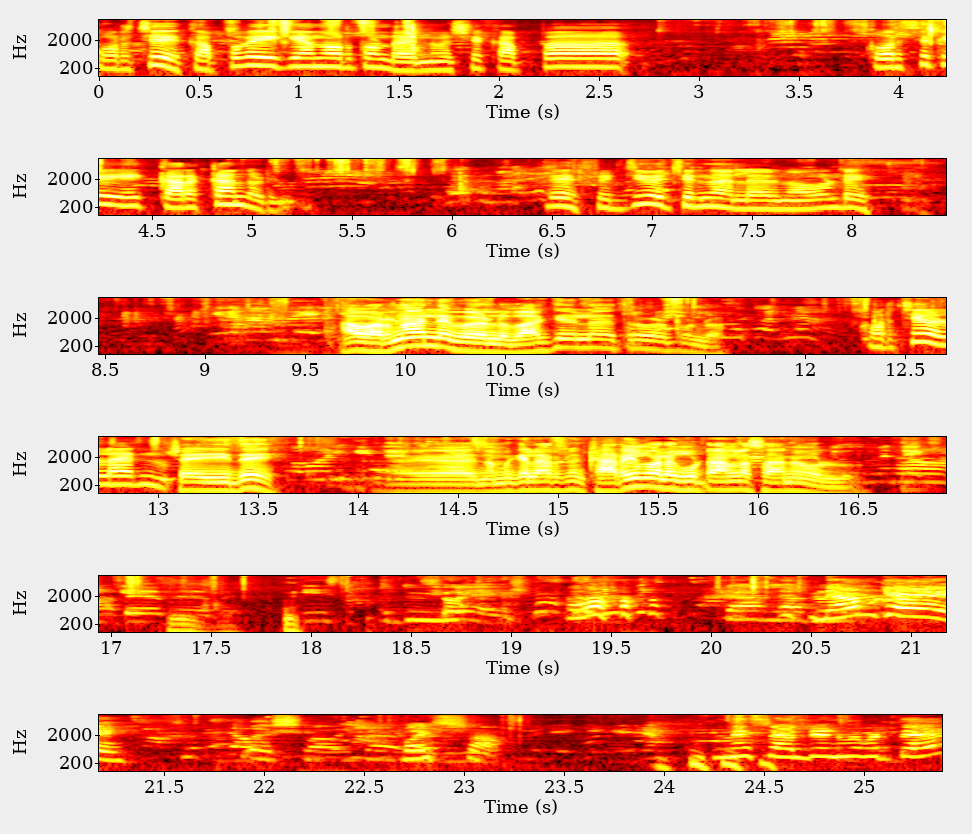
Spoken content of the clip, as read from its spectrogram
കുറച്ച് കപ്പ വേവിക്കാന്ന് ഓർത്തുണ്ടായിരുന്നു പക്ഷെ കപ്പ കുറച്ചൊക്കെ ഈ കറക്കാൻ തുടങ്ങി. ഇതേ ഫ്രിഡ്ജ് വെച്ചിരുന്നല്ലായിരുന്നു അതുകൊണ്ടേ. ആ ഒരെണ്ണമല്ലേ പോയുള്ളൂ ബാക്കിയുള്ള എത്ര കുഴപ്പമുണ്ടോ? കുറച്ചേ ഉള്ളായിരുന്നു. പക്ഷേ ഇതേ നമുക്ക് എല്ലാവർക്കും കറി പോലെ കൂട്ടാനുള്ള സാധനമേ ഉള്ളൂ. नाम क्या है वर्षा कितने स्टैंडर्ड में पढ़ते हैं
